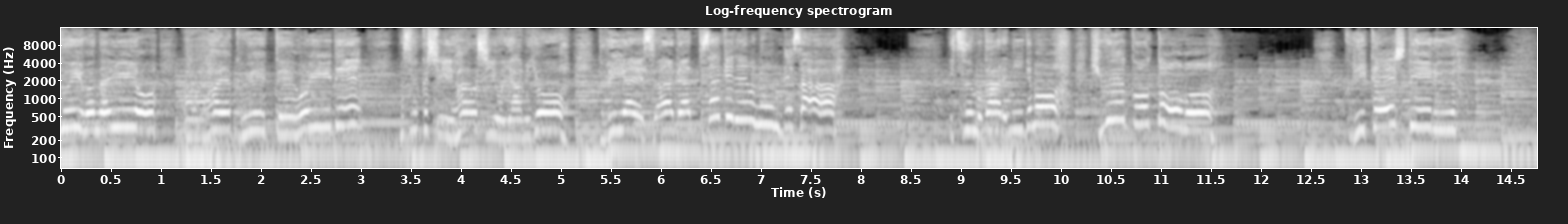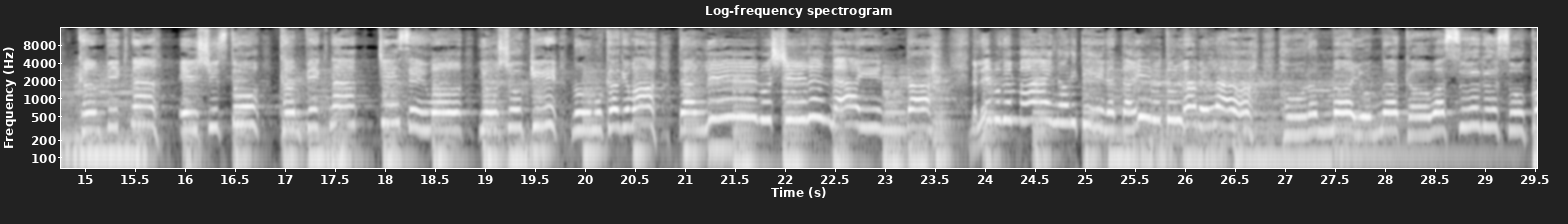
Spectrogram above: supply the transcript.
救いはないよ。あ早く行っておいで。難しい話をやめよう。とりあえず上がって酒でも飲んでさ。いつも誰にでも言うことを繰り返している。完璧な演出と完璧な人生を幼少期の面影は誰も知らないんだ。誰もがマイノリティなタイムトラベラー。ほら真夜中はすぐそこ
